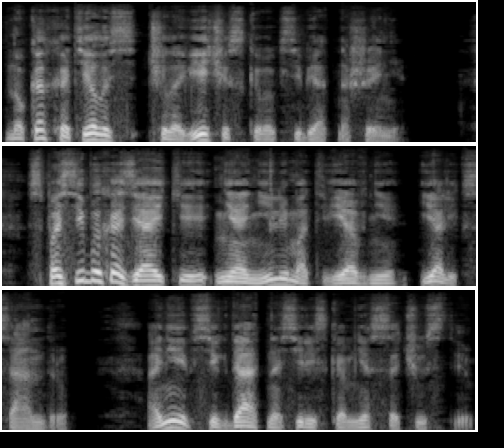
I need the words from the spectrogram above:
Но как хотелось человеческого к себе отношения. Спасибо хозяйке Неониле Матвеевне и Александру. Они всегда относились ко мне с сочувствием.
